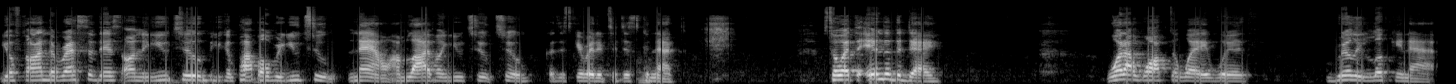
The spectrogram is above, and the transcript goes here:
you'll find the rest of this on the YouTube. You can pop over YouTube now. I'm live on YouTube too, because it's get ready to disconnect. So at the end of the day, what I walked away with really looking at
